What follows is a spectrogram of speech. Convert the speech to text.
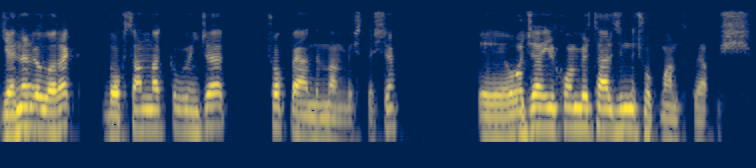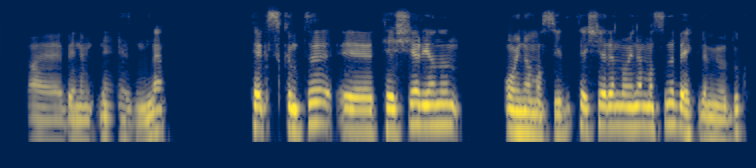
Genel olarak 90 dakika boyunca çok beğendim ben Beşiktaş'ı. E, hoca ilk 11 tercihini de çok mantıklı yapmış e, benim nezdimde. Tek sıkıntı e, Teşerya'nın oynamasıydı. Teşerya'nın oynamasını beklemiyorduk.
